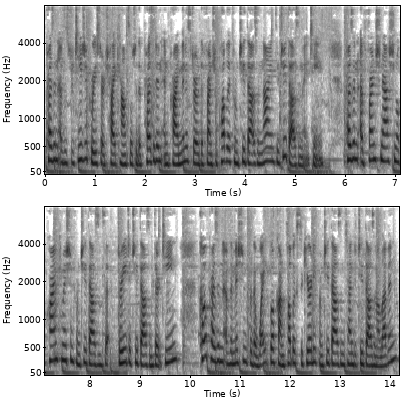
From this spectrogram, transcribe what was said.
president of the Strategic Research High Council to the President and Prime Minister of the French Republic from 2009 through 2019, president of French National Crime Commission from 2003 to 2013, co-president of the Mission for the White Book on Public Security from 2010 to 2011,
